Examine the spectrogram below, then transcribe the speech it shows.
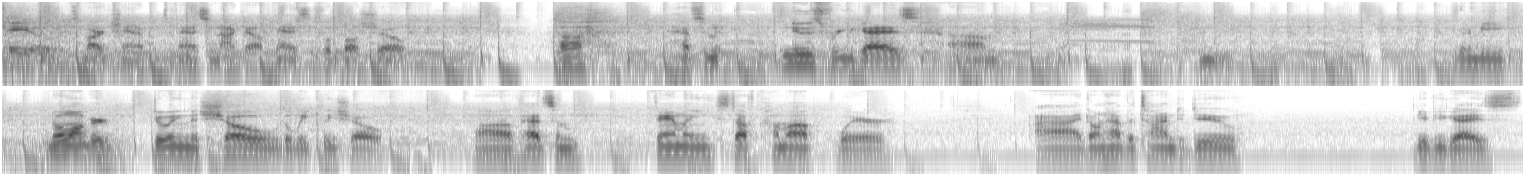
Heyo, it's Marc Chanop with the Fantasy Knockout Fantasy Football Show. Uh, have some news for you guys. Um, I'm going to be no longer doing the show, the weekly show. Uh, I've had some family stuff come up where I don't have the time to do give you guys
